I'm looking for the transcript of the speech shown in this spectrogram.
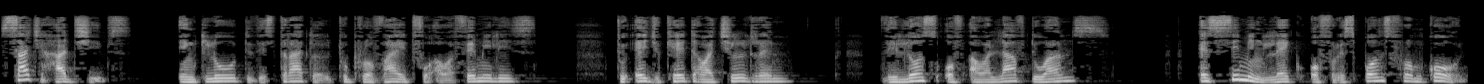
Such hardships include the struggle to provide for our families, to educate our children, the loss of our loved ones, a seeming lack of response from God,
